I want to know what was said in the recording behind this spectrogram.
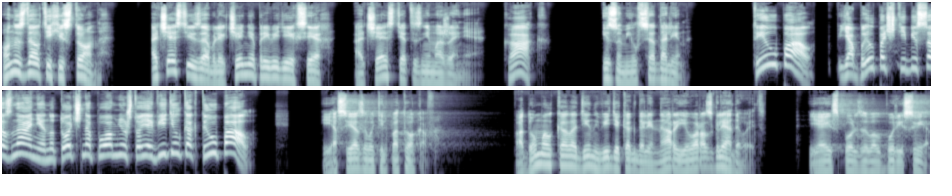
Он издал тихий стон, отчасти из-за облегчения при виде их всех, отчасти от изнеможения. «Как?» – изумился Долин. «Ты упал! Я был почти без сознания, но точно помню, что я видел, как ты упал!» «Я связыватель потоков», Подумал Каладин, видя, как Долинар его разглядывает. Я использовал бури свет.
